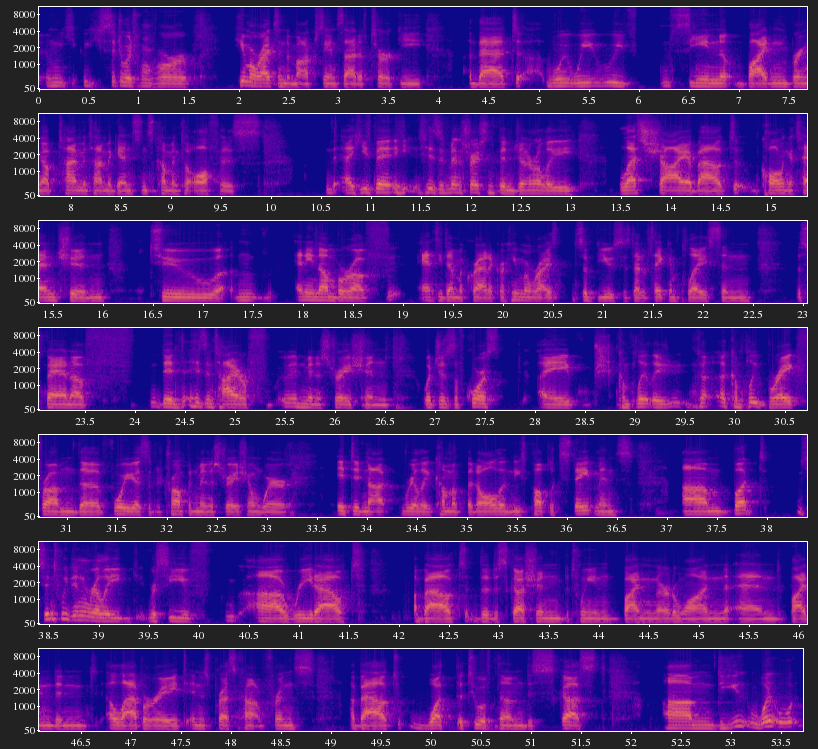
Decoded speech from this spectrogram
situation for human rights and democracy inside of Turkey that we, we we've seen Biden bring up time and time again since coming to office. Uh, he's been he, his administration's been generally less shy about calling attention to any number of anti-democratic or human rights abuses that have taken place in the span of his entire administration, which is of course a completely a complete break from the four years of the Trump administration, where it did not really come up at all in these public statements. Um, but since we didn't really receive a readout about the discussion between Biden and Erdogan, and Biden didn't elaborate in his press conference about what the two of them discussed. Um, do you what, what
